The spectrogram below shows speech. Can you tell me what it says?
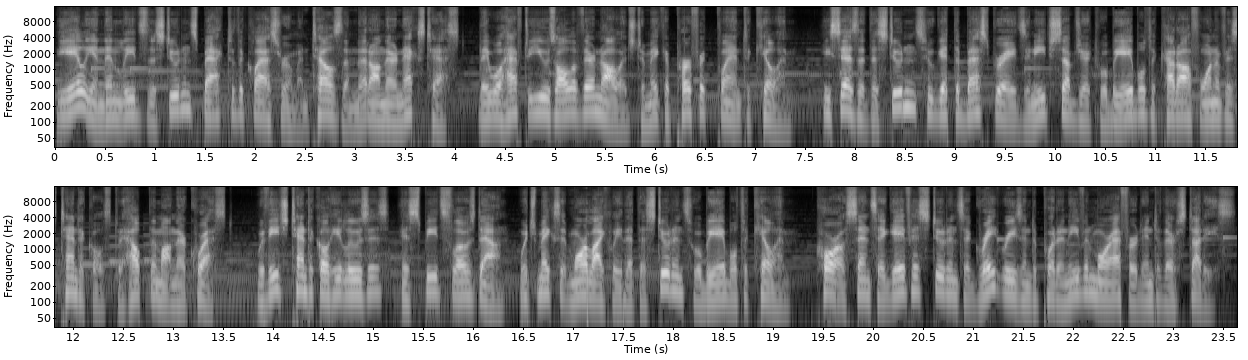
The alien then leads the students back to the classroom and tells them that on their next test, they will have to use all of their knowledge to make a perfect plan to kill him. He says that the students who get the best grades in each subject will be able to cut off one of his tentacles to help them on their quest. With each tentacle he loses, his speed slows down, which makes it more likely that the students will be able to kill him. Koro sensei gave his students a great reason to put an even more effort into their studies.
